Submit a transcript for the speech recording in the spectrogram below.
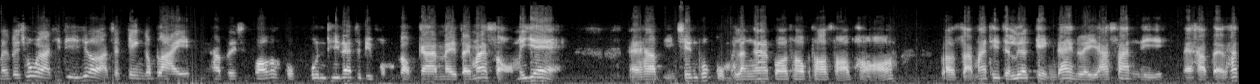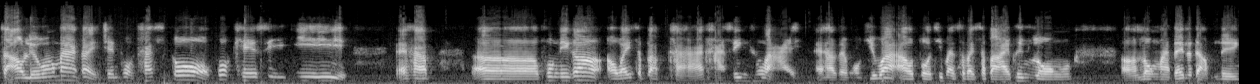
มันเป็นช่วงเวลาที่ดีที่เราอาจจะเก็งกำไรนะครับโดยเฉพาะกับกลุ่มหุ้นที่น่าจะมีผลประกอบการในไตรมาสสองไม่แย่นะครับอย่างเช่นพวกกลุ่มพลังงานปตทปตทสพเราสามารถที่จะเลือกเก่งได้ในระยะสั้นนี้นะครับ แต่ถ้าจะเอาเร็วมากๆก็อย่างเช่นพวกทัสโก้พวก KCE นะครับ เอ่อพวกนี้ก็เอาไว้สำหรับขาขาซิ่งทั้งหลายนะครับ แต่ผมคิดว่าเอาตัวที่มันสบายๆเพิ่งลงเอ่อลงมาได้ระดับหนึ่ง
